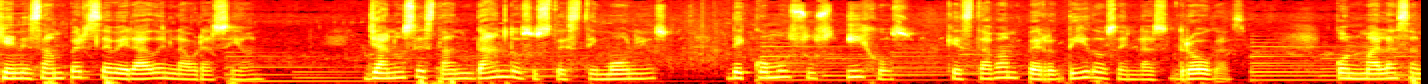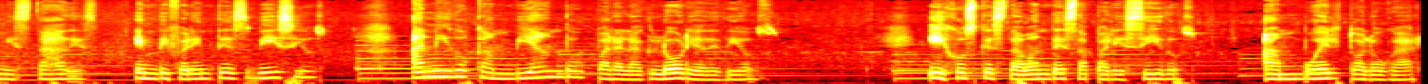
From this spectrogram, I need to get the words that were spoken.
Quienes han perseverado en la oración, ya nos están dando sus testimonios de cómo sus hijos que estaban perdidos en las drogas, con malas amistades, en diferentes vicios, han ido cambiando para la gloria de Dios. Hijos que estaban desaparecidos han vuelto al hogar.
